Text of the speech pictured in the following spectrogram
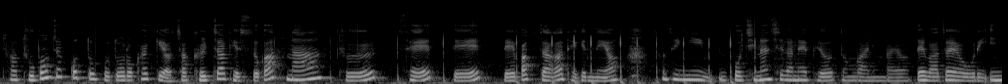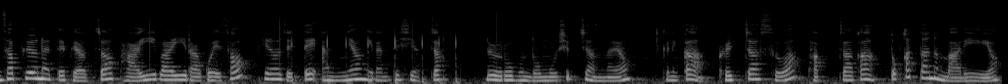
자, 두 번째 것도 보도록 할게요. 자, 글자 개수가 하나, 둘, 셋, 넷, 네 박자가 되겠네요. 선생님, 이거 지난 시간에 배웠던 거 아닌가요? 네, 맞아요. 우리 인사 표현할 때 배웠죠? 바이바이라고 해서 헤어질 때 안녕이란 뜻이었죠. 네, 여러분 너무 쉽지 않나요? 그러니까 글자 수와 박자가 똑같다는 말이에요.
